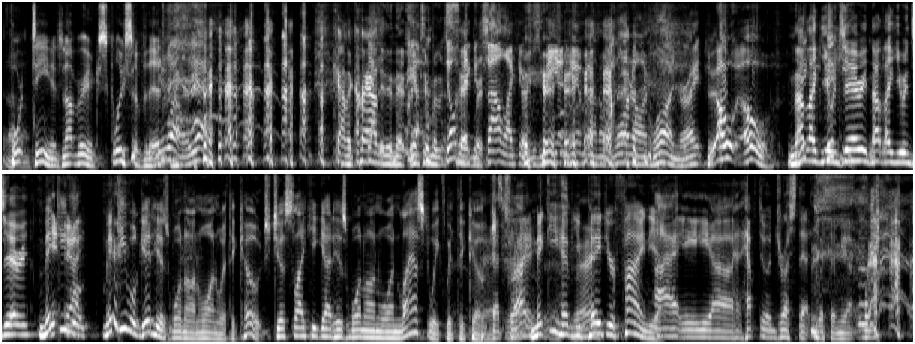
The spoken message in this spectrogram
Uh, 14. It's not very exclusive then. well, yeah. kind of crowded in that yeah. intimate Don't segment. make it sound like it was me and him on a one-on-one, right? Oh, oh. Not Mick- like you and Jerry. Not like you and Jerry. Mickey Yeah, will Mickey will get his one-on-one with the coach, just like he got his one-on-one last week with the coach. That's right. Mickey, have you paid your fine yet? I uh, have to address that with him yet.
